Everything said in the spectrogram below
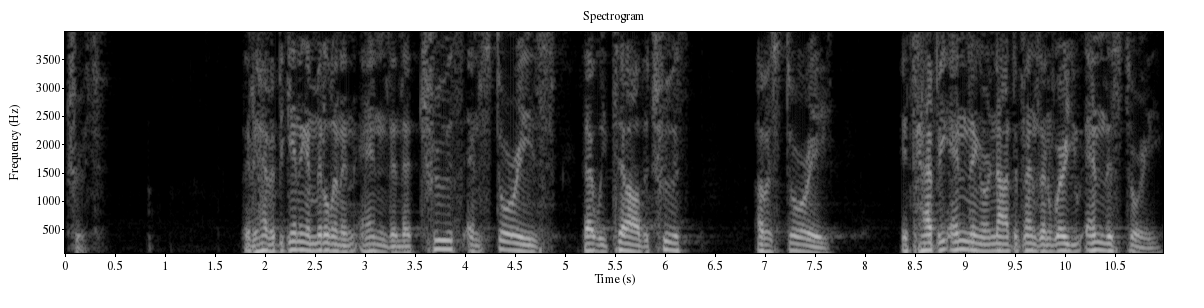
truth. That it had a beginning, a middle, and an end, and that truth and stories that we tell, the truth of a story, its happy ending or not depends on where you end the story.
